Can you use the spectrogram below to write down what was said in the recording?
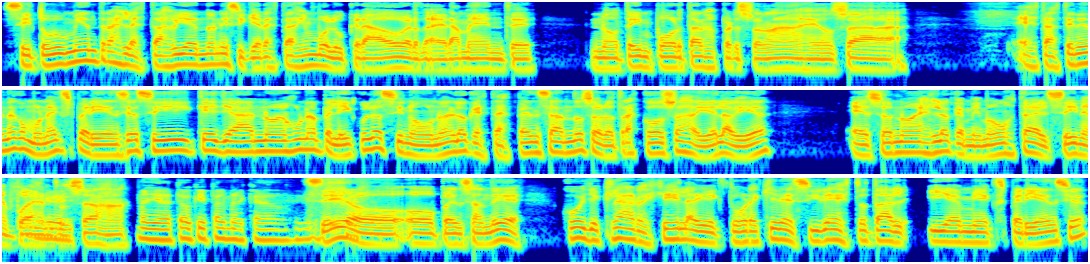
si tú mientras la estás viendo ni siquiera estás involucrado verdaderamente, no te importan los personajes, o sea, estás teniendo como una experiencia así que ya no es una película, sino uno de lo que estás pensando sobre otras cosas ahí de la vida eso no es lo que a mí me gusta del cine, pues entonces, ajá. Mañana tengo que ir para el mercado. Sí, o, o pensando, oye, claro, es que la directora quiere decir esto, tal. Y en mi experiencia,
